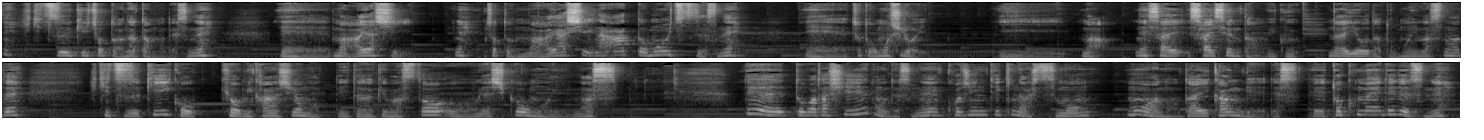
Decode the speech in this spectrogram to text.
引き続きちょっとあなたもですね、えー、まあ怪しい、ね、ちょっとまあ怪しいなと思いつつですね、えー、ちょっと面白いまあね、最先端を行く内容だと思いますので、引き続き、こう、興味関心を持っていただけますと嬉しく思います。で、えっと、私へのですね、個人的な質問もあの大歓迎です。え匿名でですね、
